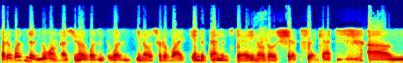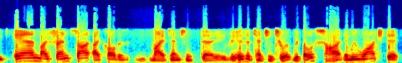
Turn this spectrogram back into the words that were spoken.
but it wasn't enormous. You know, it wasn't. It wasn't. You know, sort of like Independence Day. You know, Right. those ships that can. Um, and my friend saw it. I called his my attention, uh, his attention to it. We both saw it, and we watched it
